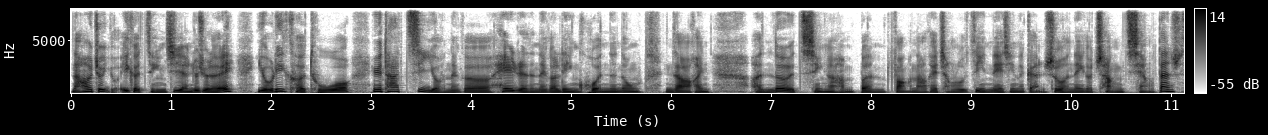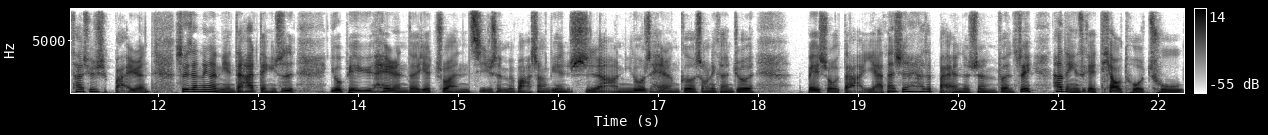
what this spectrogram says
然后就有一个经纪人就觉得，哎，有利可图哦，因为他既有那个黑人的那个灵魂的那种，你知道，很很热情啊，很奔放，然后可以唱出自己内心的感受的那个唱腔，但是他却是白人，所以在那个年代，他等于是有别于黑人的一些专辑，就是没有办法上电视啊，你如果是黑人歌手，你可能就会。备受打压，但是他是白人的身份，所以他等于是可以跳脱出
